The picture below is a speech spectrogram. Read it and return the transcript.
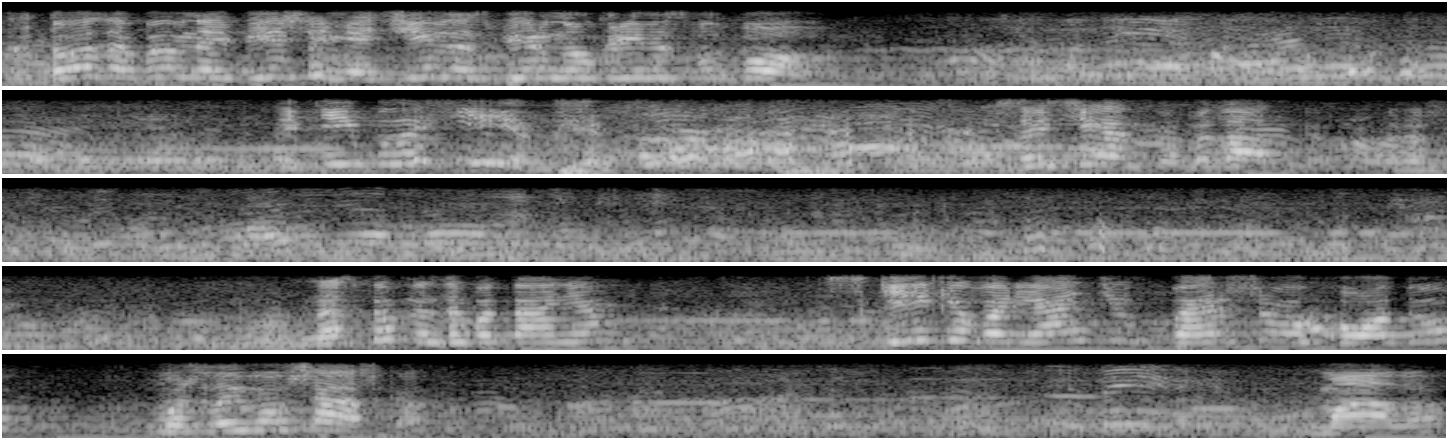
Хто забив найбільше м'ячів за збірну України з футболу? Який Блохін? Шевченко, будь ласка, прошу. Наступне запитання. Скільки варіантів першого ходу можливо в шашках? Чотири. Мало.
